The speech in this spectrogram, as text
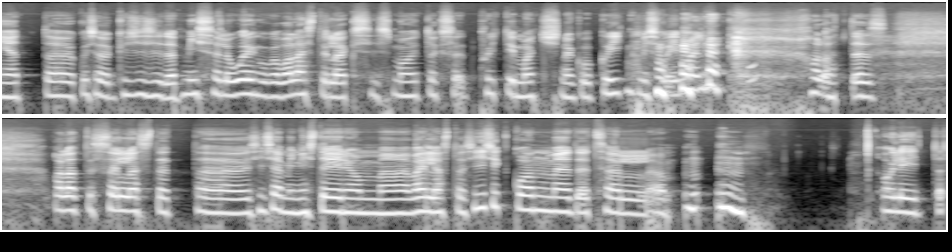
nii et äh, kui sa küsisid, et mis selle uuringuga valesti läks, siis ma ütleks, et pretty much nagu kõik, mis võimalik alates, alates sellest, et äh, siseministeerium väljastas isikuandmed, et seal olid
